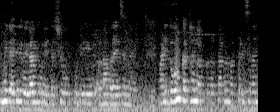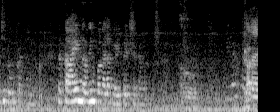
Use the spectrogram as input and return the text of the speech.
तुम्ही काहीतरी वेगळा घेऊन येता. शिव कुठे घाबरायचं नाही. आणि दोन कथानक रत्नाकर मतकरी सरांची दोन कथा कथानक तर काय नवीन बघायला मिळेल प्रेक्षकांना? काय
